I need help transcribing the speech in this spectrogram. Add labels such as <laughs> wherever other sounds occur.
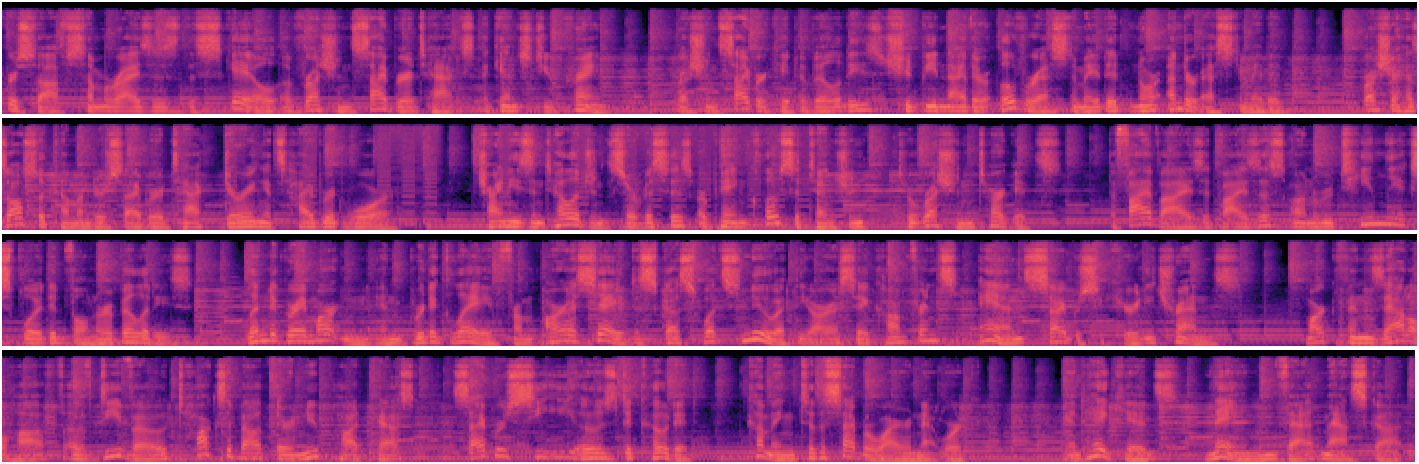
Microsoft summarizes the scale of Russian cyber attacks against Ukraine. Russian cyber capabilities should be neither overestimated nor underestimated. Russia has also come under cyber attack during its hybrid war. Chinese intelligence services are paying close attention to Russian targets. The Five Eyes advise us on routinely exploited vulnerabilities. Linda Gray Martin and Britta Glade from RSA discuss what's new at the RSA conference and cybersecurity trends. Marc Van Zadelhoff of Devo talks about their new podcast, Cyber CEOs Decoded, coming to the Cyberwire Network. And hey, kids, name that mascot.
